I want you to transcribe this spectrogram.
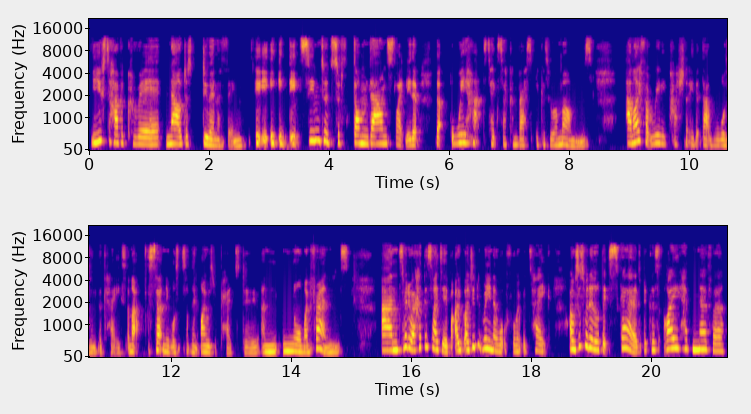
you used to have a career, now just do anything. It, it, it, seemed to sort of dumb down slightly that, that we had to take second best because we were mums. And I felt really passionately that that wasn't the case. And that certainly wasn't something I was prepared to do, and nor my friends. And so anyway, I had this idea, but I, I didn't really know what form it would take. I was just a little bit scared because I had never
